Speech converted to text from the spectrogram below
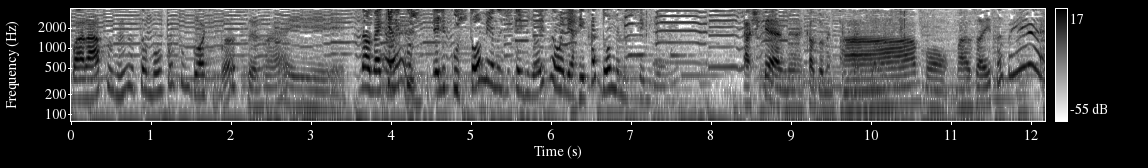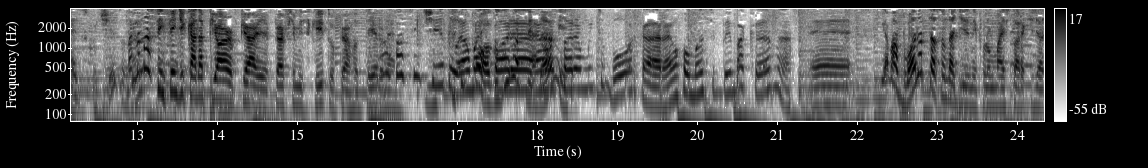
barato às vezes é tão bom quanto um blockbuster, né? E. Não, não é que É. ele, cus- ele custou menos de 100 milhões, não, ele arrecadou menos de 100 milhões. Acho que é, né? Casou menos 5 milhões de dólares. Ah, bom. Mas aí também é discutido, Mas né? mesmo assim, ser indicado a pior, pior, pior filme escrito, pior roteiro, Não né? faz sentido, é uma Pô, história, é uma história muito boa, cara. É um romance bem bacana. É, E é uma boa adaptação da Disney por uma história que já,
